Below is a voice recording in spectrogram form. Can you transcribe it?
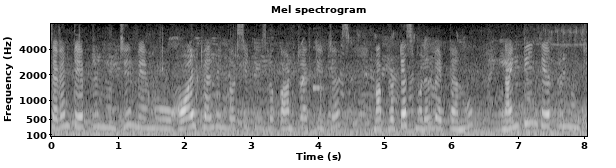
సెవెంత్ ఏప్రిల్ నుంచి మేము ఆల్ ట్వెల్వ్ యూనివర్సిటీస్లో కాంట్రాక్ట్ టీచర్స్ మా ప్రొటెస్ట్ మొదలుపెట్టాము. నైన్టీన్త్ ఏప్రిల్ నుంచి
